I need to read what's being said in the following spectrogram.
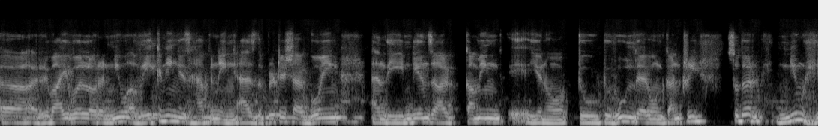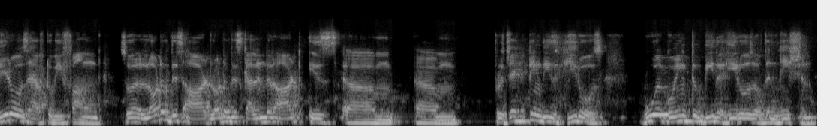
uh, revival or a new awakening is happening as the British are going and the Indians are coming, you know, to, to rule their own country. So the new heroes have to be found. So a lot of this art, a lot of this calendar art is um, um, projecting these heroes who are going to be the heroes of the nation.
